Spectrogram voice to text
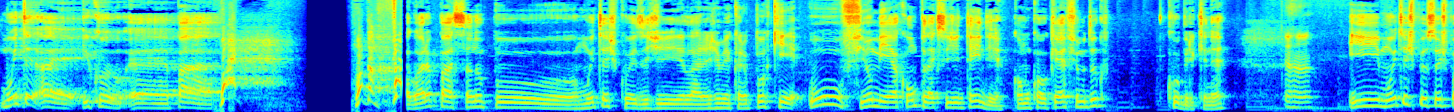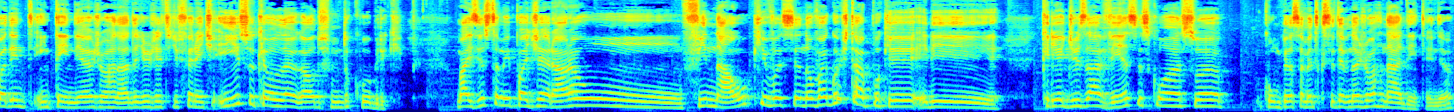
Muita. É, Ico, é, pa- Agora passando por muitas coisas de Laranja Mecânica, porque o filme é complexo de entender, como qualquer filme do Kubrick, né? Aham. E muitas pessoas podem entender a jornada de um jeito diferente. E isso que é o legal do filme do Kubrick. Mas isso também pode gerar um final que você não vai gostar, porque ele cria desavenças com a sua com o pensamento que você teve na jornada, entendeu?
